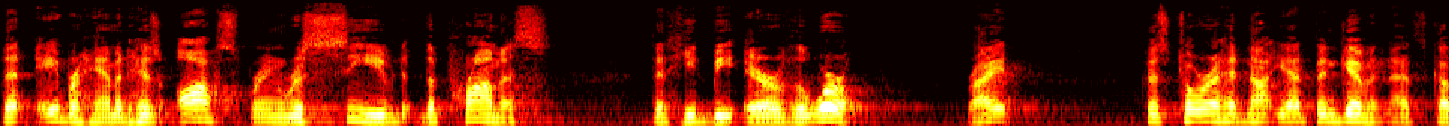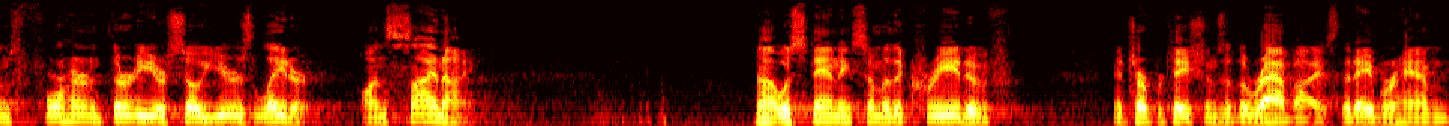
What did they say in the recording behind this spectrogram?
that Abraham and his offspring received the promise that he'd be heir of the world. Right? Because Torah had not yet been given. That comes 430 or so years later on Sinai. Notwithstanding some of the creative interpretations of the rabbis that Abraham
